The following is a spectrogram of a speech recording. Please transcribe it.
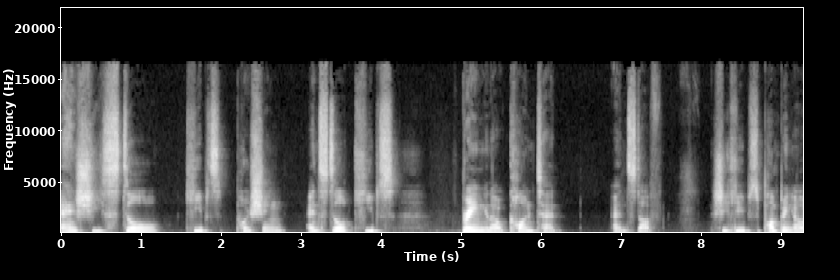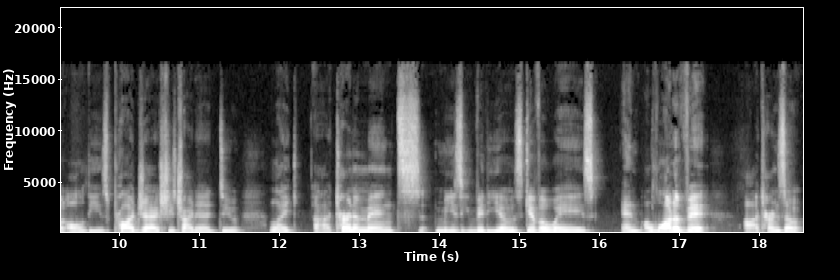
and she still keeps pushing and still keeps bringing out content and stuff. She keeps pumping out all these projects. She's trying to do like uh, tournaments, music videos, giveaways, and a lot of it uh, turns out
